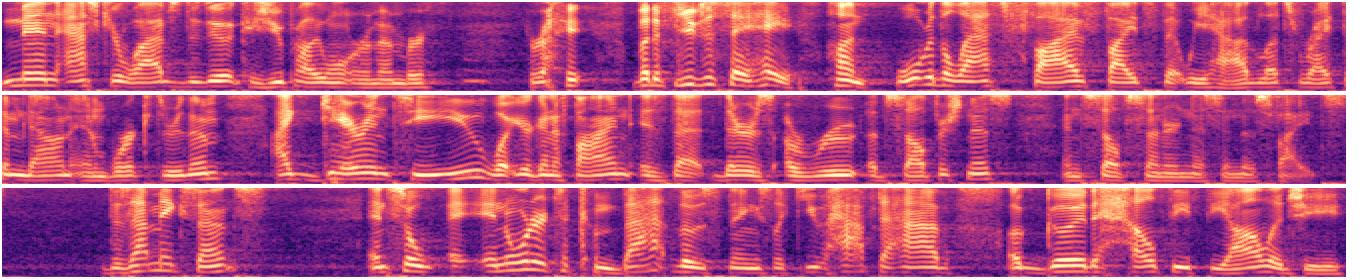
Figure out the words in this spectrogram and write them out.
men ask your wives to do it because you probably won't remember, right? But if you just say, hey, hun, what were the last five fights that we had? Let's write them down and work through them. I guarantee you what you're going to find is that there's a root of selfishness and self centeredness in those fights. Does that make sense? And so, in order to combat those things, like you have to have a good, healthy theology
